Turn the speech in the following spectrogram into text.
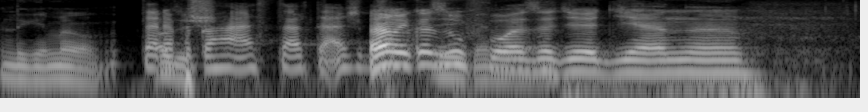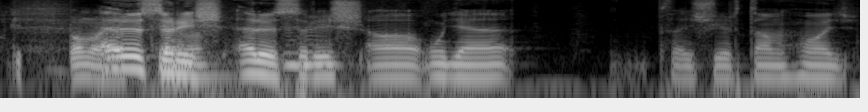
eléggé meg. Az Terepek is. a háztartásban. Nem, az UFO, ez egy, egy ilyen... Először is, először Mhm. is, a, ugye fel is írtam, hogy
